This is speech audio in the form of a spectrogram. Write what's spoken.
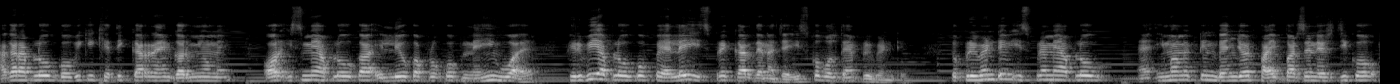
अगर आप लोग गोभी की खेती कर रहे हैं गर्मियों में और इसमें आप लोगों का इल्लियों का प्रकोप नहीं हुआ है, फिर भी आप लोगों को पहले ही स्प्रे कर देना चाहिए। इसको बोलते हैं प्रिवेंटिव। तो प्रिवेंटिव स्प्रे में आप लोग emamectin, benzoate, five percent S को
